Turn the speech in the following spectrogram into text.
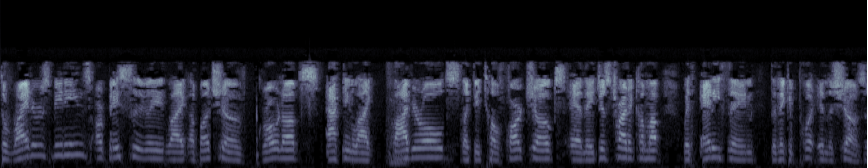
the writers' meetings are basically like a bunch of grown-ups acting like five-year-olds, like they tell fart jokes, and they just try to come up with anything that they could put in the show. So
